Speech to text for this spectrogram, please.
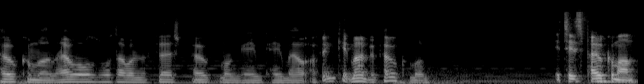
Pokemon. How old was I when the first Pokemon game came out? I think it might be Pokemon. It is Pokemon.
